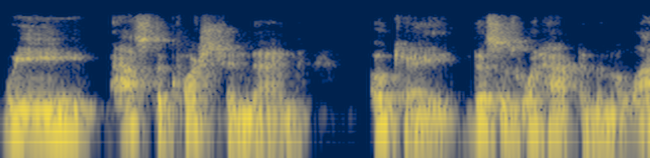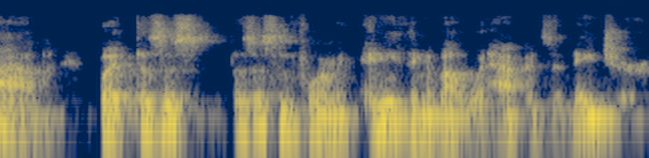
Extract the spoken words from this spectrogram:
we asked the question then okay, this is what happened in the lab, but does this, does this inform anything about what happens in nature?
